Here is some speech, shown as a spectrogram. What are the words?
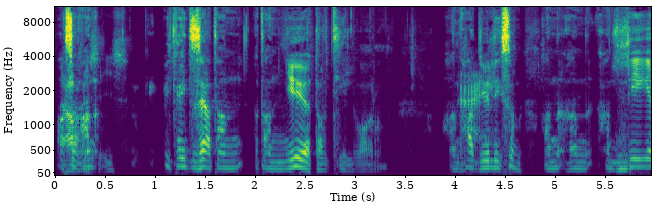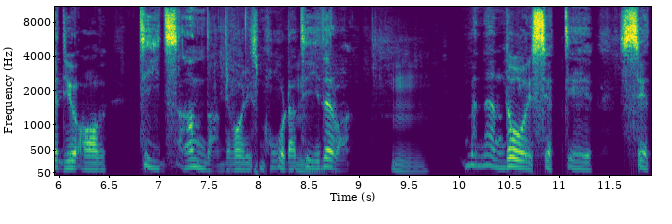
Alltså ja, han, vi kan inte säga att han, att han njöt av tillvaron. Han, hade ju liksom, han, han, han led ju av tidsandan. Det var liksom hårda mm. tider. va. Mm. Men ändå, sett, i, sett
